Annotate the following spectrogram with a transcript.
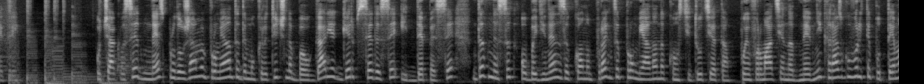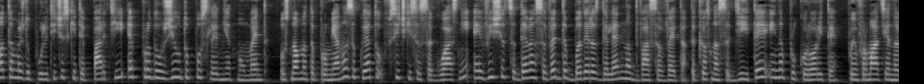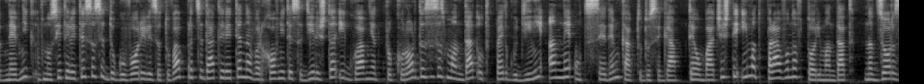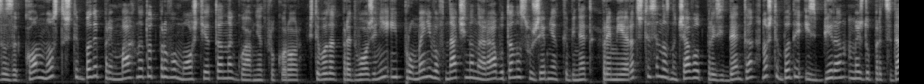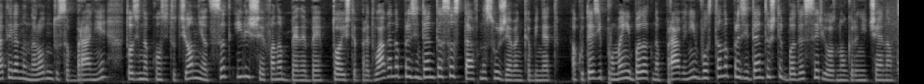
Очаква се днес продължаваме промяната Демократична България, ГЕРБ, СДС и ДПС да внесат обединен законопроект за промяна на Конституцията. По информация на Дневник, разговорите по темата между политическите партии е продължил до последният момент. Основната промяна, за която всички са съгласни, е Висшият съдебен съвет да бъде разделен на два съвета, такъв на съдиите и на прокурорите. По информация на Дневник, вносителите са се договорили за това председателите на върховните съдилища и главният прокурор да са с мандат от 5 години, а не от 7, както до сега. Те обаче ще имат право на втори мандат. Надзор за законност ще бъде премахнат от правомощията на главният прокурор. Ще бъдат предложени и промени в начина на работа на служебният кабинет. Премиерът ще се назначава от президента, но ще бъде избиран между председателя на Народното събрание, този на Конституционният съд или шефа на БНБ. Той ще предлага на президента състав на служебен кабинет. Ако тези промени бъдат направени, властта на президента ще бъде сериозно ограничена.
